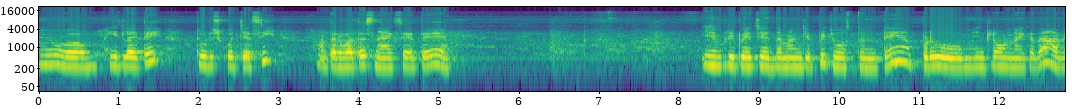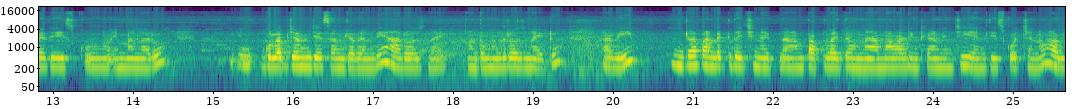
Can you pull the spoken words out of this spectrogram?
um, ఇట్లా అయితే తుడుచుకొచ్చేసి ఆ తర్వాత స్నాక్స్ అయితే ఏం ప్రిపేర్ చేద్దామని చెప్పి చూస్తుంటే అప్పుడు ఇంట్లో ఉన్నాయి కదా అవే తీసుకు ఇమ్మన్నారు. గులాబ్ జామున్ చేశాను కదండి ఆ రోజు నైట్ అంతకుముందు రోజు నైటు. అవి ఇంకా పండగకి తెచ్చిన పప్పులు అయితే ఉన్నాయి. అమ్మ వాళ్ళ ఇంటికాడ నుంచి ఏం తీసుకొచ్చాను అవి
